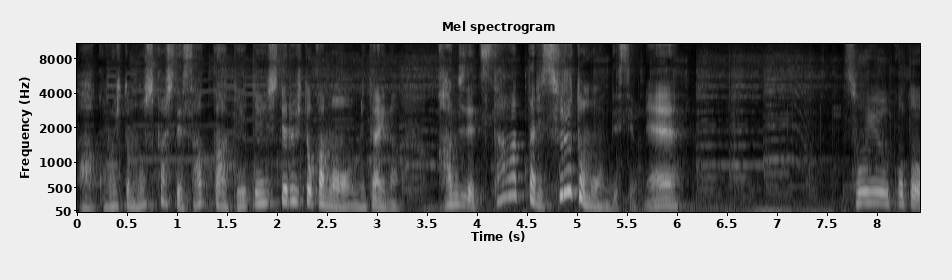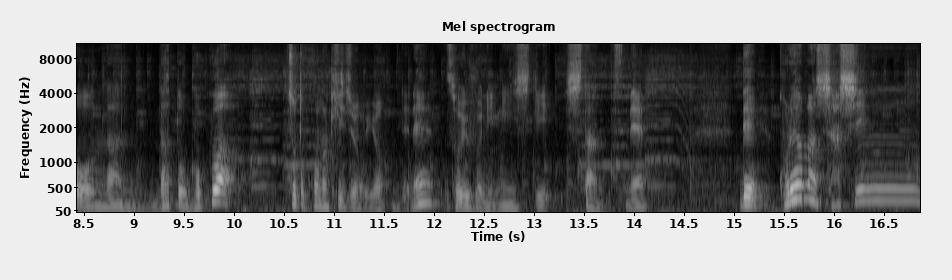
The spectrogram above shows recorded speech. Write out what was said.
あこの人もしかしてサッカー経験してる人かもみたいな感じで伝わったりすると思うんですよね。そういうことなんだと僕はちょっとこの記事を読んでねそういうふうに認識したんですね。でこれはまあ写真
